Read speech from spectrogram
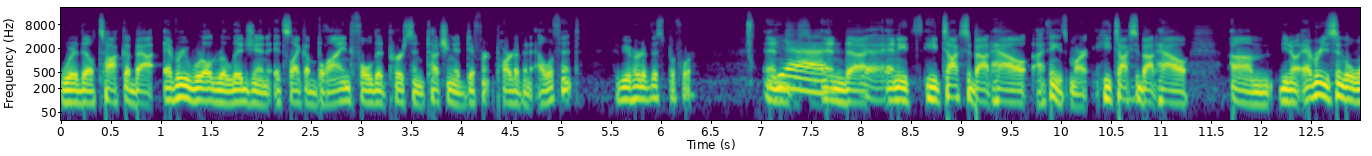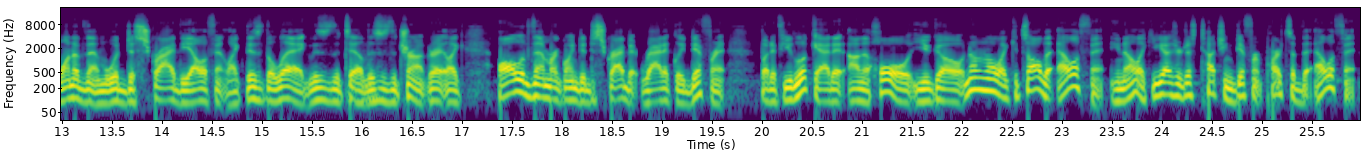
where they'll talk about every world religion, it's like a blindfolded person touching a different part of an elephant. Have you heard of this before? And Yeah. and uh, Yeah, yeah. and he he talks about how I think it's Mark. He talks about how um, you know every single one of them would describe the elephant like this is the leg, this is the tail, this is the trunk, right? Like all of them are going to describe it radically different. But if you look at it on the whole, you go no no no like it's all the elephant. You know, like you guys are just touching different parts of the elephant,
